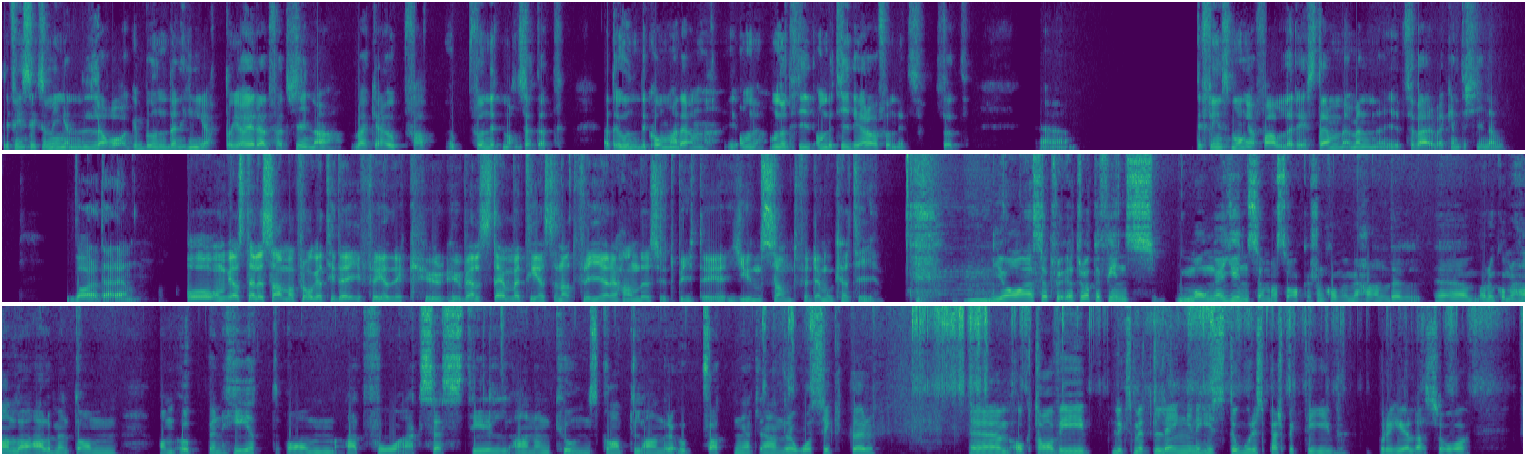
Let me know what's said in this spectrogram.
det finns liksom ingen lagbundenhet och jag är rädd för att Kina verkar ha uppfatt, uppfunnit något sätt att, att underkomma den om det, om, det, om det tidigare har funnits. Så att, eh, det finns många fall där det stämmer men tyvärr verkar inte Kina vara där än. Och om jag ställer samma fråga till dig Fredrik, hur, hur väl stämmer tesen att friare handelsutbyte är gynnsamt för demokrati? Ja, alltså jag, tror, jag tror att det finns många gynnsamma saker som kommer med handel. Eh, och det kommer handla allmänt om, om öppenhet, om att få access till annan kunskap, till andra uppfattningar, till andra åsikter. Eh, och tar vi liksom ett längre historiskt perspektiv på det hela så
